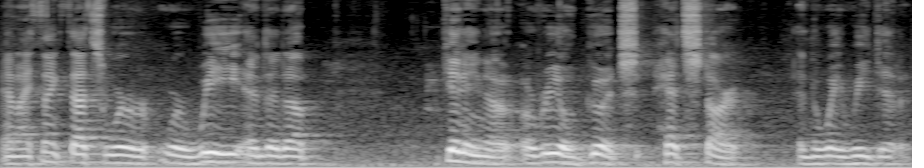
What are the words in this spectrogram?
And I think that's where, where we ended up getting a, a real good head start in the way we did it.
